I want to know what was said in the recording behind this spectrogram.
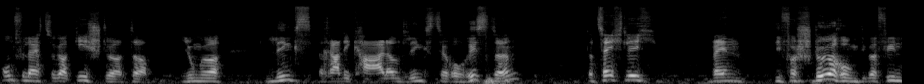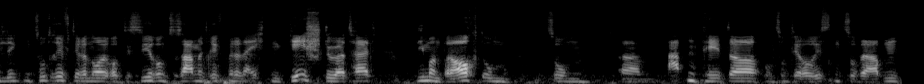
und vielleicht sogar gestörter junger Linksradikaler und Linksterroristen. Tatsächlich, wenn die Verstörung, die bei vielen Linken zutrifft, ihre Neurotisierung zusammentrifft mit einer echten Gestörtheit, die man braucht, um zum ähm, Attentäter und zum Terroristen zu werden,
